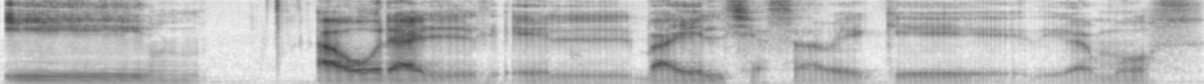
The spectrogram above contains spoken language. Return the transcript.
Y ahora el, el Bael ya sabe que, digamos,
